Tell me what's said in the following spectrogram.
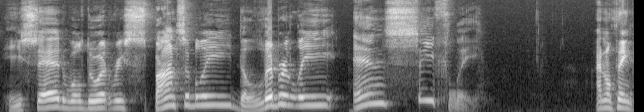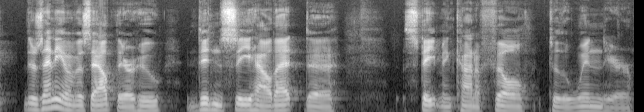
He said we'll do it responsibly, deliberately, and safely. I don't think there's any of us out there who didn't see how that uh, statement kind of fell to the wind here.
